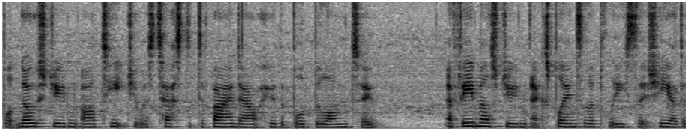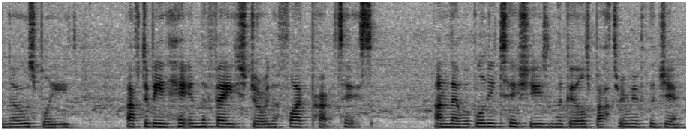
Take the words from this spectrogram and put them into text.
but no student or teacher was tested to find out who the blood belonged to. A female student explained to the police that she had a nosebleed after being hit in the face during a flag practice, and there were bloody tissues in the girls' bathroom of the gym.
